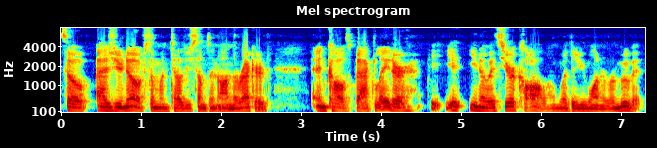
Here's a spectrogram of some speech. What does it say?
So, as you know, if someone tells you something on the record and calls back later, it, you know, it's your call on whether you want to remove it.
